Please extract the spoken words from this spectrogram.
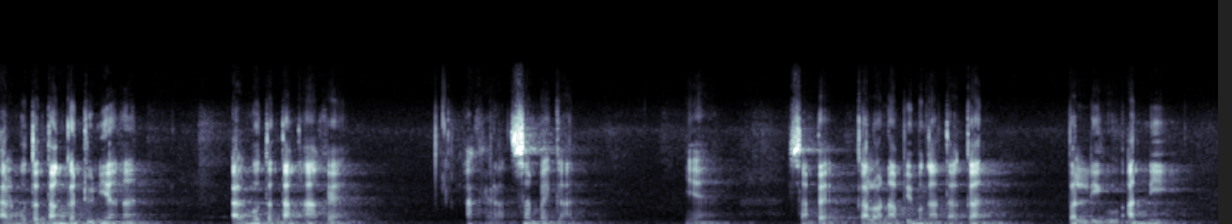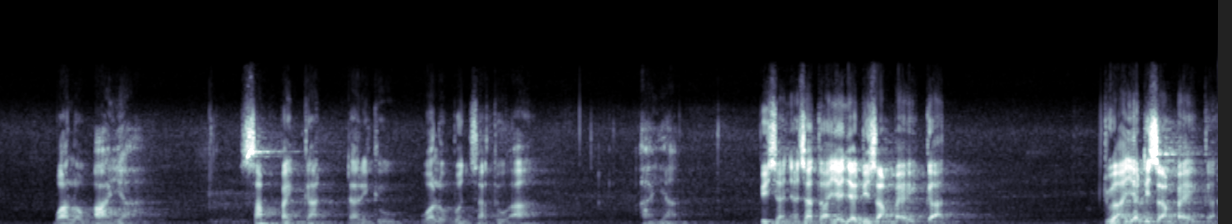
Ilmu tentang keduniaan ilmu tentang akhir akhirat. Sampaikan. Ya. Sampai kalau Nabi mengatakan beligu anni walau ayah. Sampaikan dariku walaupun satu a ayat. Bisanya satu ayat ya disampaikan. Dua ayat disampaikan.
